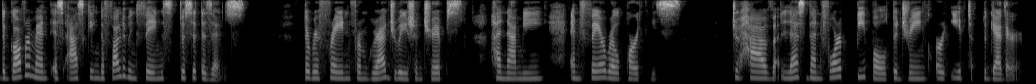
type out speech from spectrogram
The government is asking the following things to citizens to refrain from graduation trips, hanami, and farewell parties, to have less than four people to drink or eat together,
